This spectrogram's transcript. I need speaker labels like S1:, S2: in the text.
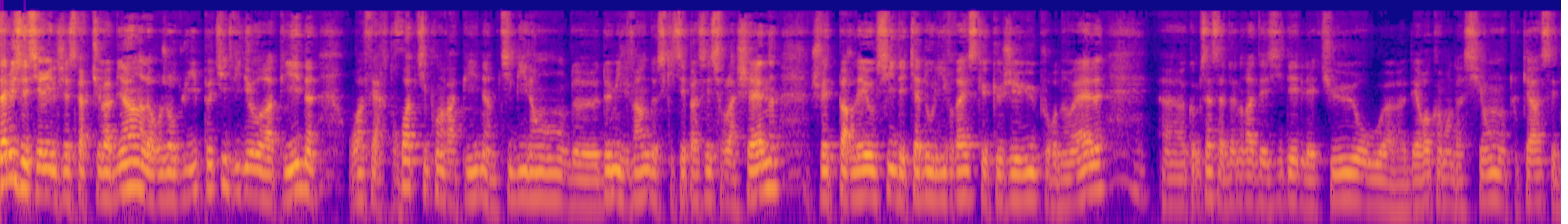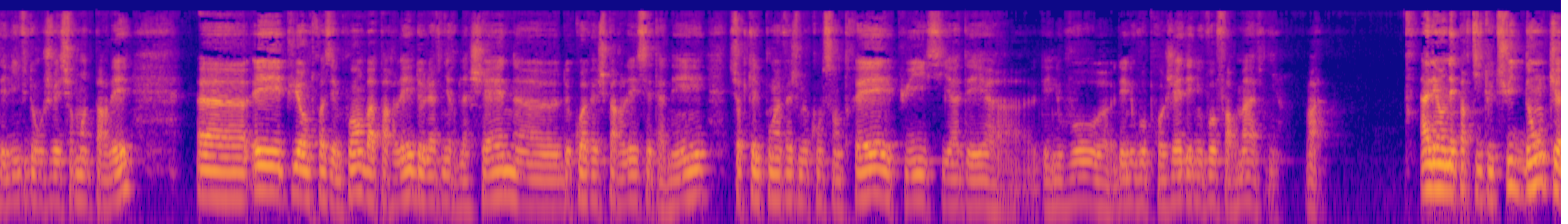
S1: Salut, c'est Cyril, j'espère que tu vas bien. Alors aujourd'hui, petite vidéo rapide. On va faire trois petits points rapides, un petit bilan de 2020 de ce qui s'est passé sur la chaîne. Je vais te parler aussi des cadeaux livresques que j'ai eu pour Noël. Euh, comme ça, ça donnera des idées de lecture ou euh, des recommandations. En tout cas, c'est des livres dont je vais sûrement te parler. Euh, et puis en troisième point, on va parler de l'avenir de la chaîne, de quoi vais-je parler cette année, sur quel point vais-je me concentrer, et puis s'il y a des, des, nouveaux, des nouveaux projets, des nouveaux formats à venir. Voilà. Allez, on est parti tout de suite. Donc,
